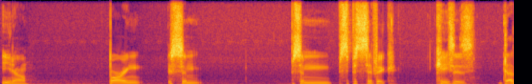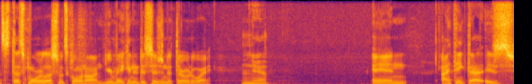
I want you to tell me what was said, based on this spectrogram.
you know barring some some specific cases that's that's more or less what's going on. You're making a decision to throw it away. Yeah. And I think that is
